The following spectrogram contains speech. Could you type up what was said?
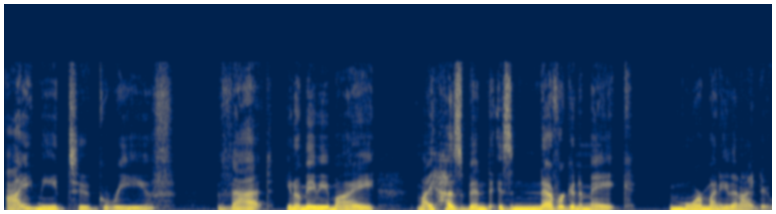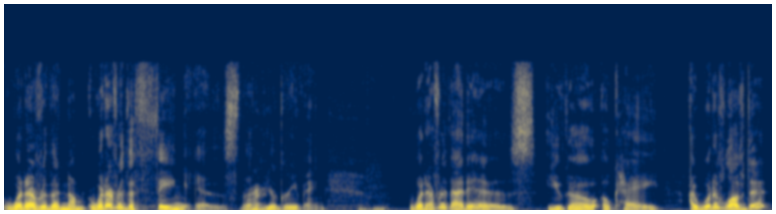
I need to grieve that, you know, maybe my my husband is never going to make more money than I do. Whatever the number whatever the thing is that Right. you're grieving. Mm-hmm. Whatever that is, you go, okay, I would have loved it.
